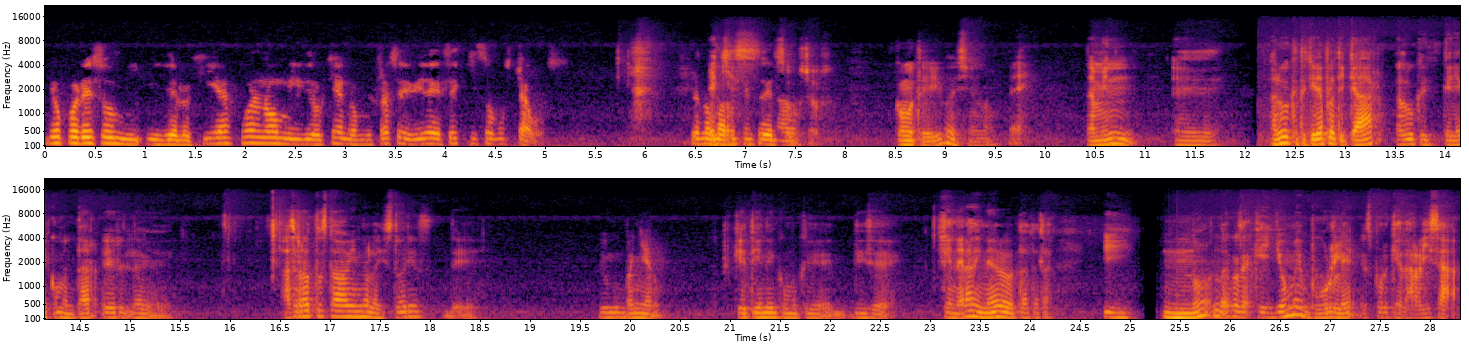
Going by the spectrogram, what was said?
Yo por eso mi ideología, bueno, no, mi ideología no, mi frase de vida es X somos chavos. Yo no me arrepiento de nada. somos chavos. Como te iba diciendo, eh, también eh, algo que te quería platicar, algo que quería comentar, era, eh, hace rato estaba viendo las historias de, de un compañero que tiene como que dice, genera dinero, tal, tal, tal. Y no, no, o sea, que yo me burle es porque da risa,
